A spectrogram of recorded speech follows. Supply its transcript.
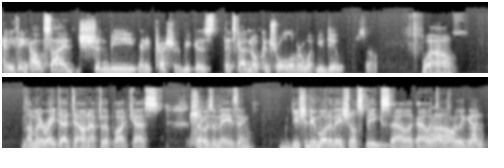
anything outside shouldn't be any pressure because it's got no control over what you do. So, Wow. I'm going to write that down after the podcast. That was amazing. You should do motivational speaks, Alex. Alex, that was really good. I'm-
